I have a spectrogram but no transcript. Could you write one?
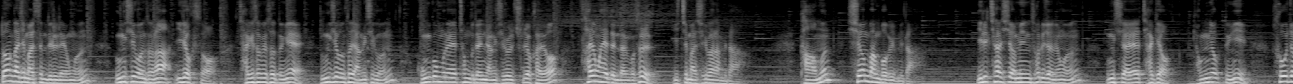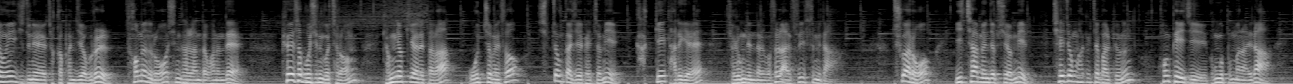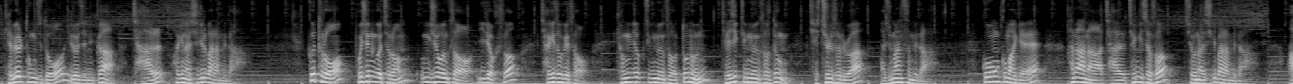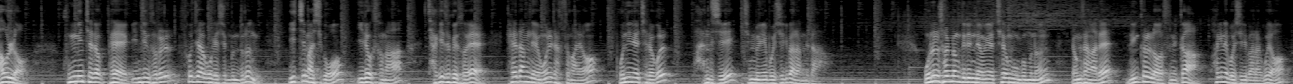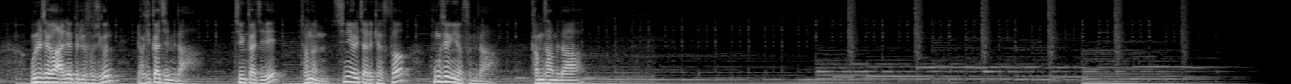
또 한 가지 말씀드릴 내용은 응시 원서나 이력서, 자기소개서 등의 응시 원서 양식은 공고문에 첨부된 양식을 출력하여 사용해야 된다는 것을 잊지 마시기 바랍니다. 다음은 시험 방법입니다. 1차 시험인 서류 전형은 응시자의 자격, 경력 등이 소정의 기준에 적합한지 여부를 서면으로 심사를 한다고 하는데 표에서 보시는 것처럼 경력 기간에 따라 5점에서 10점까지의 배점이 각기 다르게 적용된다는 것을 알 수 있습니다. 추가로 2차 면접 시험 및 최종 합격자 발표는 홈페이지 공고뿐만 아니라 개별 통지도 이루어지니까 잘 확인하시길 바랍니다. 끝으로 보시는 것처럼 응시원서, 이력서, 자기소개서, 경력증명서 또는 재직증명서 등 제출 서류가 아주 많습니다. 꼼꼼하게 하나하나 잘 챙기셔서 지원하시기 바랍니다. 아울러 국민체력 100 인증서를 소지하고 계신 분들은 잊지 마시고 이력서나 자기소개서에 해당 내용을 작성하여 본인의 체력을 반드시 증명해 보시기 바랍니다. 오늘 설명드린 내용의 채용 공고문은 영상 아래 링크를 넣었으니까 확인해 보시기 바라고요. 오늘 제가 알려드릴 소식은 여기까지입니다. 지금까지 저는 신의열자리 캐스터 홍수영이었습니다. 감사합니다.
